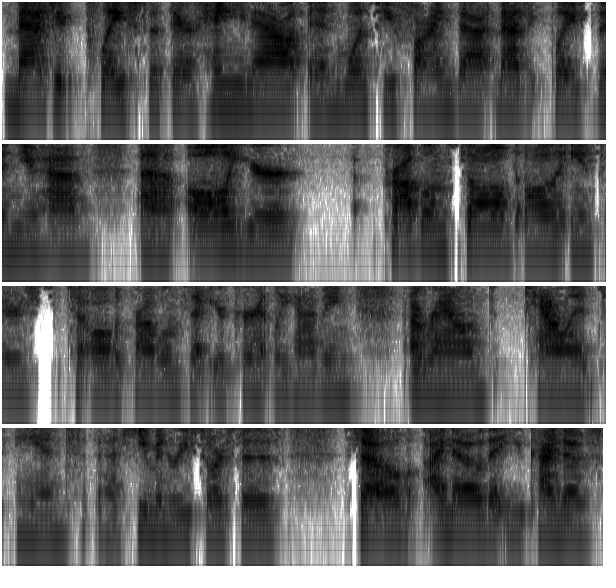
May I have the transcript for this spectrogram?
magic place that they're hanging out? And once you find that magic place, then you have uh, all your problems solved, all the answers to all the problems that you're currently having around talent and uh, human resources. So I know that you kind of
